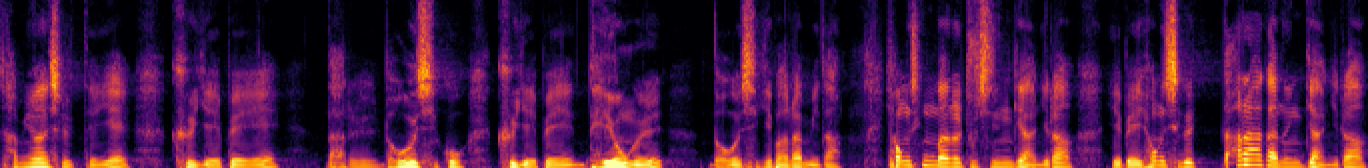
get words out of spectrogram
참여하실 때에 그 예배에 나를 넣으시고 그 예배의 내용을 넣으시기 바랍니다. 형식만을 두시는 게 아니라 예배의 형식을 따라가는 게 아니라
